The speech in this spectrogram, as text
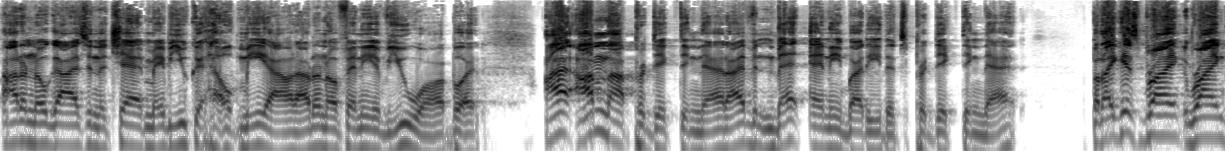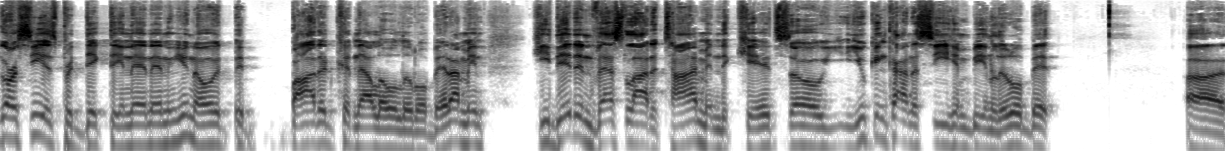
I don't know, guys in the chat. Maybe you could help me out. I don't know if any of you are, but I, I'm not predicting that. I haven't met anybody that's predicting that. But I guess Brian, Ryan Garcia is predicting it, and you know it, it bothered Canelo a little bit. I mean, he did invest a lot of time in the kid, so you can kind of see him being a little bit, uh,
